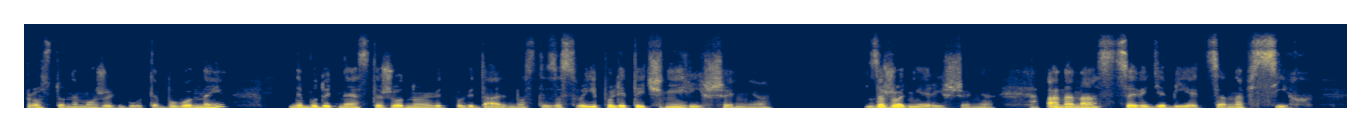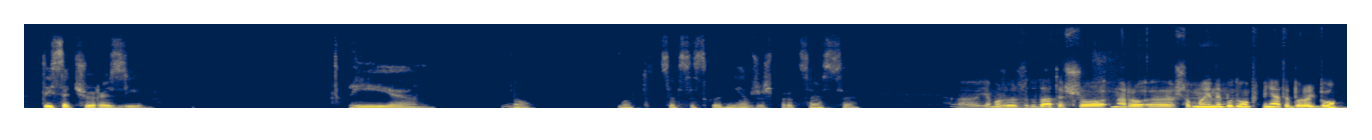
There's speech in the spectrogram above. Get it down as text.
Просто не можуть бути, бо вони не будуть нести жодної відповідальності за свої політичні рішення, за жодні рішення. А на нас це відіб'ється на всіх тисячу разів. І ну, ну, це все складні вже ж процеси. Е, Я можу лише додати, що е, що ми не будемо припиняти боротьбу,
